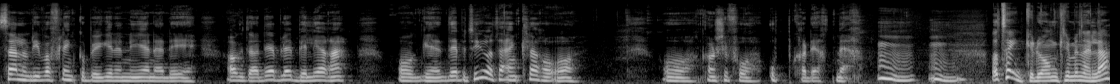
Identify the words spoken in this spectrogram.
Selv om de var flinke å bygge det nye nede i Agder. Det ble billigere. Og eh, det betyr jo at det er enklere å, å kanskje få oppgradert mer. Hva tenker du om kriminelle?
